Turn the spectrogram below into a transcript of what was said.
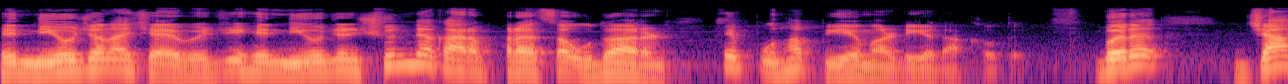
हे नियोजनाच्या ऐवजी हे नियोजन शून्य कारभाराचं उदाहरण हे पुन्हा P M R D A दाखवते बरं ज्या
